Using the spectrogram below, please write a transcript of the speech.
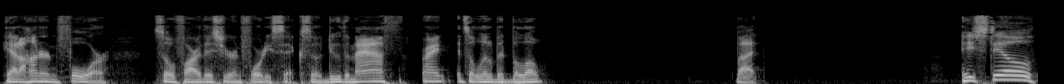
He had 104 so far this year in 46. So do the math, right? It's a little bit below. But he's still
